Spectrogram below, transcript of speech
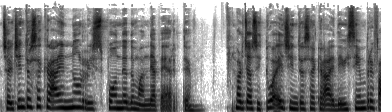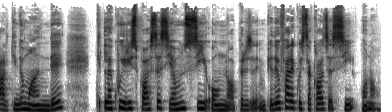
Cioè il centro sacrale non risponde a domande aperte. Perciò se tu hai il centro sacrale devi sempre farti domande la cui risposta sia un sì o un no. Per esempio, devo fare questa cosa sì o no?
